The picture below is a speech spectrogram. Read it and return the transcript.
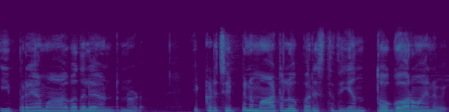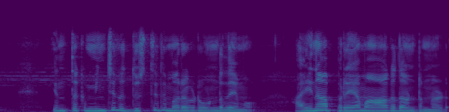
ఈ ప్రేమ ఆగదులే అంటున్నాడు. ఇక్కడ చెప్పిన మాటలు పరిస్థితి ఎంతో ఘోరమైనవి. ఇంతకు మించిన దుస్థితి మరొకటి ఉండదేమో. అయినా ప్రేమ ఆగదు అంటున్నాడు.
